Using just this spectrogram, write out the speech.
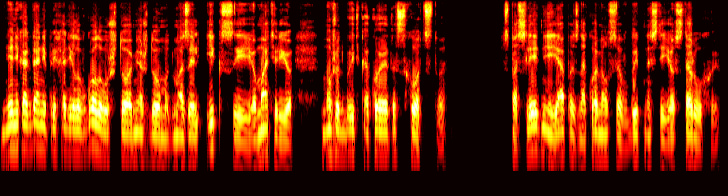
Мне никогда не приходило в голову, что между мадемуазель Икс и ее матерью может быть какое-то сходство. С последней я познакомился в бытность ее старухою.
